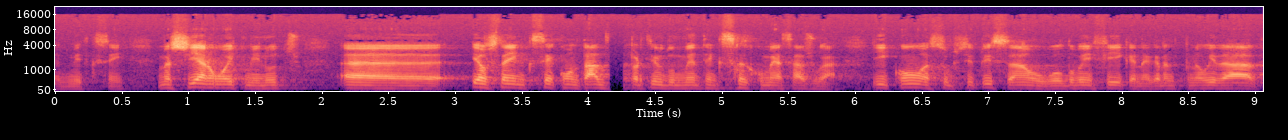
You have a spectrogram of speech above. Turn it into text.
admito que sim. Mas se eram 8 minutos, uh, eles têm que ser contados a partir do momento em que se recomeça a jogar. E com a substituição, o gol do Benfica na grande penalidade,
